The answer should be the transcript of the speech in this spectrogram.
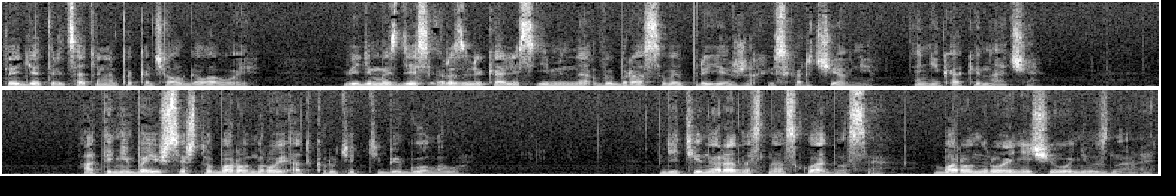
Тедди отрицательно покачал головой. Видимо, здесь развлекались именно выбрасывая приезжих из харчевни, а никак иначе. «А ты не боишься, что барон Рой открутит тебе голову?» Детина радостно осклабился. «Барон Рой ничего не узнает».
